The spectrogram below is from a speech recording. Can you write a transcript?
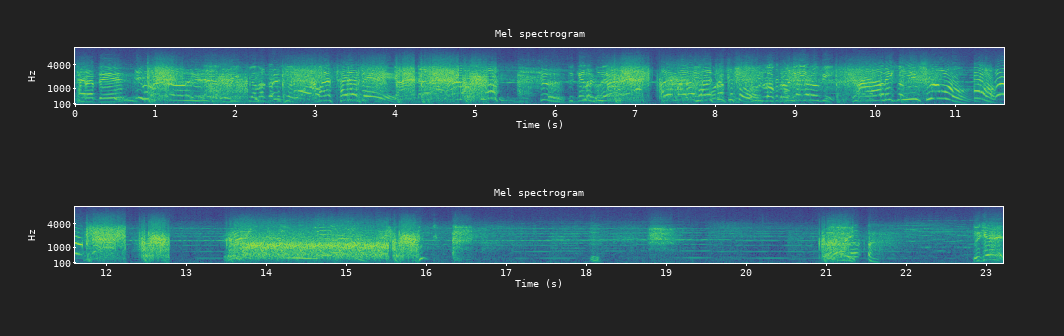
ছাড়া দে রবি, আমার কথা শোন। আমার ছাইরা দে তুই কেন? আরে মারা তো তুই রবি। রবি আমি কি শুনব তুই কে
